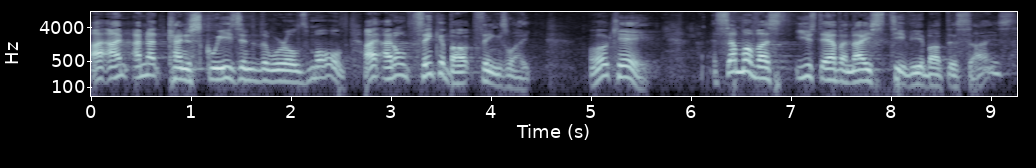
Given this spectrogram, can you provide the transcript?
I, am i am not kind of squeezed into the world's mold. I, I don't think about things like, okay. Some of us used to have a nice TV about this size.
